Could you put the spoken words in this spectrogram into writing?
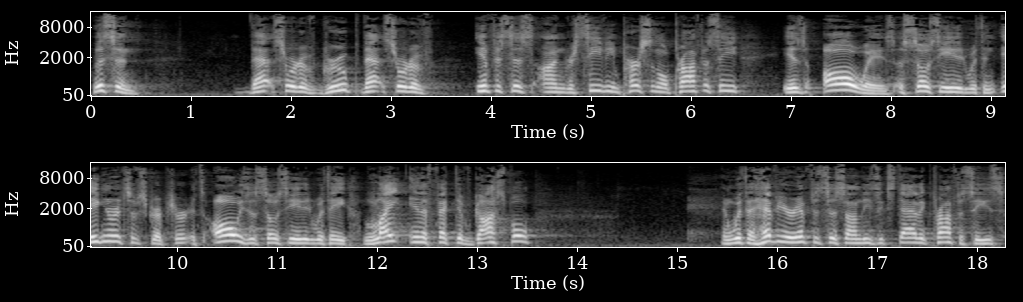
Listen, that sort of group, that sort of emphasis on receiving personal prophecy is always associated with an ignorance of Scripture. It's always associated with a light, ineffective gospel. And with a heavier emphasis on these ecstatic prophecies,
